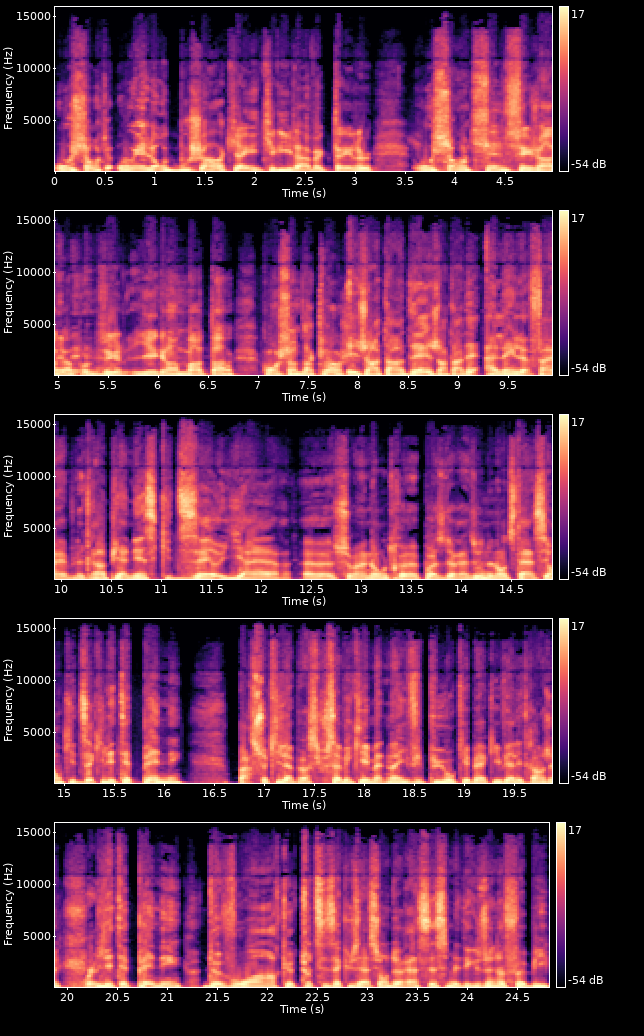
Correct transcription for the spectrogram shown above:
Où sont où est l'autre Bouchard qui a écrit là avec Taylor? Où sont-ils ces gens-là Mais- mais- pour dire il est grandement temps qu'on sonne la cloche? Et j'entendais, j'entendais Alain Lefebvre, le grand pianiste, qui disait euh, hier euh, sur un autre poste de radio, une autre station, qui disait qu'il était peiné par ce qu'il a. Parce que vous savez qu'il est maintenant, il vit plus au Québec, il vit à l'étranger. Oui. Il était peiné de voir que toutes ces accusations de racisme et de xénophobie,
